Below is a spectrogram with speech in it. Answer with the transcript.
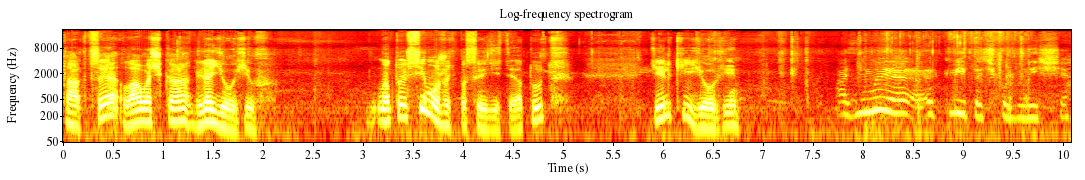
Так, це лавочка для йогів. На то всі можуть посидіти, а тут тільки йоги. А зніми е, квіточку ближче.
